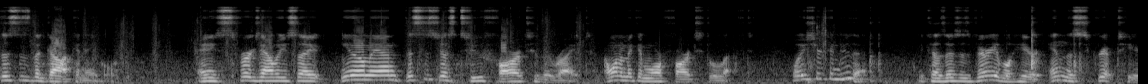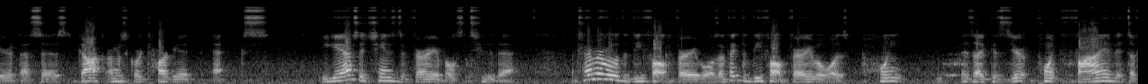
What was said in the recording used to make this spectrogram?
this is the Goc enable. And you, for example, you say, you know man, this is just too far to the right. I want to make it more far to the left. Well, you sure can do that. Because there's this variable here in the script here that says goc underscore target x. You can actually change the variables to that. I'm trying to remember what the default variable is. I think the default variable was point is like a 0 0.5. It's a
